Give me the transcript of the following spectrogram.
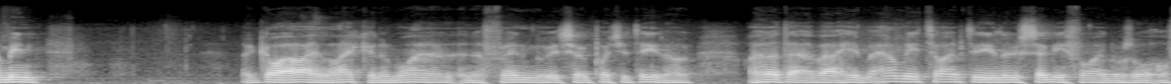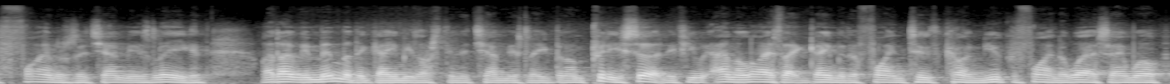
I mean, a guy I like and a admire and a friend, Mauricio Pochettino, I heard that about him. How many times did he lose semi-finals or, or finals of the Champions League? And I don't remember the game he lost in the Champions League, but I'm pretty certain if you analyse that game with a fine-tooth comb, you could find a way of saying, well,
